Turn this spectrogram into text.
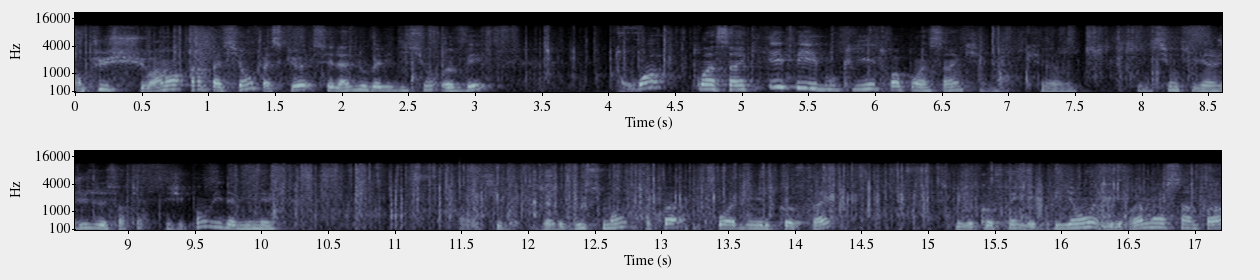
En plus, je suis vraiment impatient parce que c'est la nouvelle édition EB 3.5, épée et bouclier 3.5. Donc, euh, édition qui vient juste de sortir. J'ai pas envie d'abîmer. D'aller doucement pour pas trop abîmer le coffret le coffret il est brillant, il est vraiment sympa.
